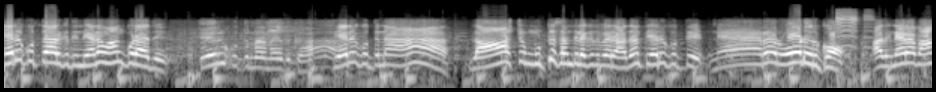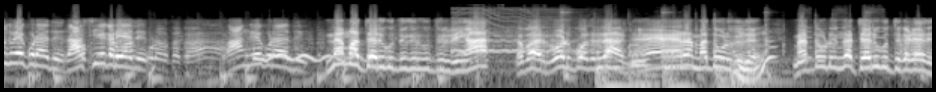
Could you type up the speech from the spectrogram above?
தெரு குத்தா இருக்குது. இந்த இடம் வாங்க கூடாது தெரு குத்துனா எதுக்கா? தெரு குத்துனா லாஸ்ட் முட்டு சந்தில இருக்குது பாரு அதான் தெரு குத்து. நேரா ரோடு இருக்கும். அதுக்கு நேரா வாங்கவே கூடாது. ராசியே கிடையாது. வாங்கவே கூடாது. என்னம்மா தெருக்குத்து கிருக்குத்துன்றீங்க பார் ரோடு போதில்ல நேரா மெத்த கொடுக்குது மெத்த கொடுந்தா தெருக்குத்து கிடையாது.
